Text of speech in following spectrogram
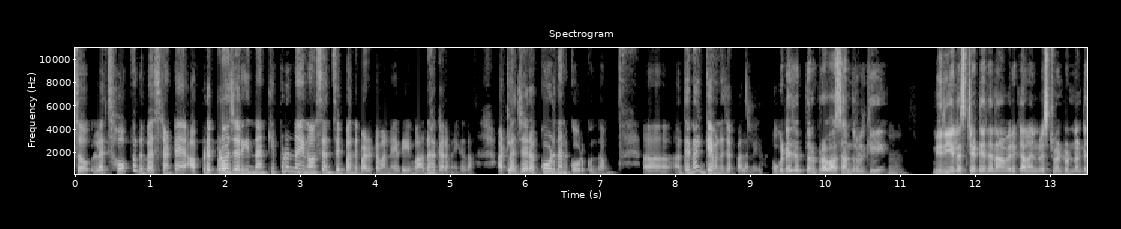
So let's hope for the best. అంటే అప్పుడెప్పుడో జరిగిన దానికి ఇప్పుడున్న ఇన్నోసెన్స్ ఇబ్బంది పడటం అనేది బాధాకరమే కదా. అట్లా జరగకూడదని కోరుకుందాం. అంతేనా? ఇంకేమైనా చెప్పాలా మీరు? ఒకటే చెప్తాను. ప్రవాసాంధ్రులకి మీ రియల్ ఎస్టేట్ ఏదైనా అమెరికాలో ఇన్వెస్ట్మెంట్ ఉందంటే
